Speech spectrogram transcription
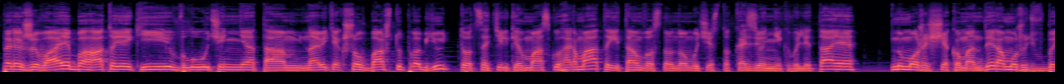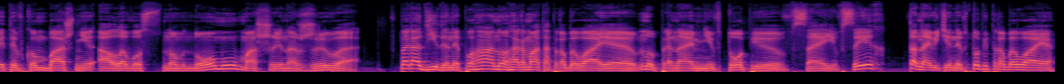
переживає багато які влучення. Там, навіть якщо в башту проб'ють, то це тільки в маску гармати, і там в основному чисто казьонник вилітає. Ну, може, ще командира можуть вбити в комбашні, але в основному машина живе. Вперед їде непогано, гармата пробиває, ну, принаймні в топі все і всіх, та навіть і не в топі пробиває.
